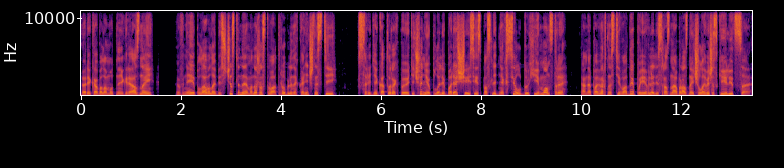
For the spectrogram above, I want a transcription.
Река была мутной и грязной, в ней плавало бесчисленное множество отрубленных конечностей, среди которых по течению плыли борящиеся из последних сил духи и монстры, а на поверхности воды появлялись разнообразные человеческие лица.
